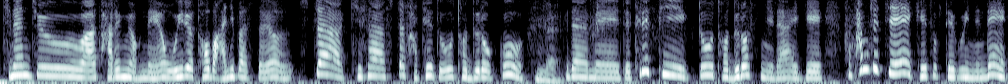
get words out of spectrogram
지난주와 다름이 없네요. 오히려 더 많이 봤어요. 숫자, 기사 숫자 자체도 더 늘었고, 네. 그 다음에 이제 트래픽도 더 늘었습니다. 이게 한 3주째 계속되고 있는데,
